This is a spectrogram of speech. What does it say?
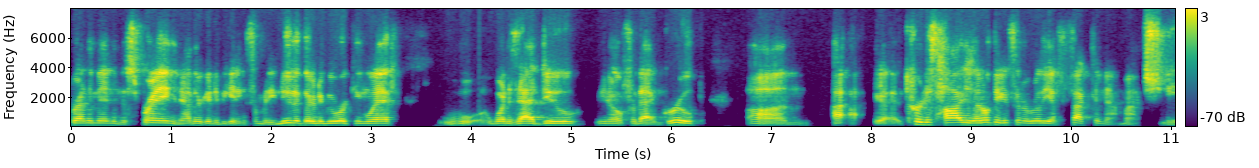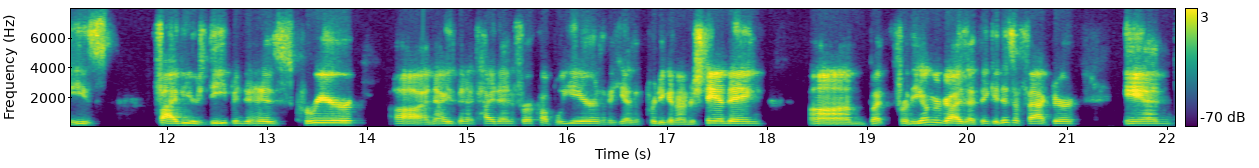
Breneman in the spring, and now they're going to be getting somebody new that they're going to be working with. What does that do, you know, for that group? Um, I, Curtis Hodges, I don't think it's going to really affect him that much. He's five years deep into his career. Uh, now he's been at tight end for a couple years. I think he has a pretty good understanding. Um, but for the younger guys, I think it is a factor. And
